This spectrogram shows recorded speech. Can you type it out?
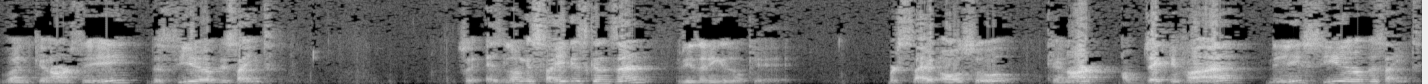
One cannot see the seer of the sight. So as long as sight is concerned, reasoning is okay. But sight also cannot objectify the seer of the sight.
